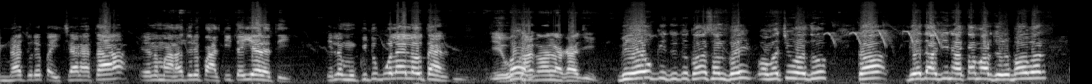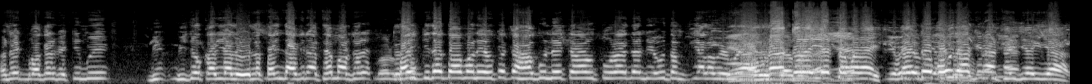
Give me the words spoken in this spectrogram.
એમના જોડે પૈસા નતા એટલે મારા જોડે પાર્ટી તૈયાર હતી. એટલે મૂકી તું બોલાવી લઉં તાન. એવું કાંઈ- લખાજી મેં એવું કીધું હતું ખરા સનભાઈ આમાં હતું? કે બે દાગીના હતા મારા જોડે બરાબર? અને એક ડોગર વ્યક્તિ બી- બી- બીજો કરી આલ્યો. એટલે ત્રણ દાગીના થયા મારા જોડે. ભાઈ કીધા તો મને એવું કે કે હાગુ નહીં કરાવું તોડાઈ દે ને એવું ધમકી આલો આવું ના કરાય યાર તમારે તો બહુ દાગીના થઈ જાય યાર.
